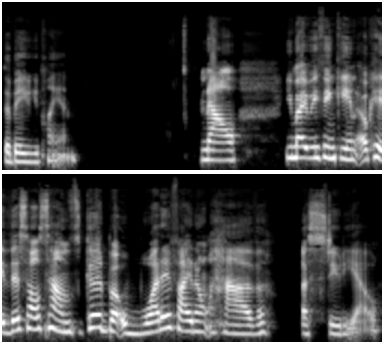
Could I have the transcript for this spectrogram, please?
the baby plan. Now, you might be thinking, okay, this all sounds good, but what if I don't have a studio?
